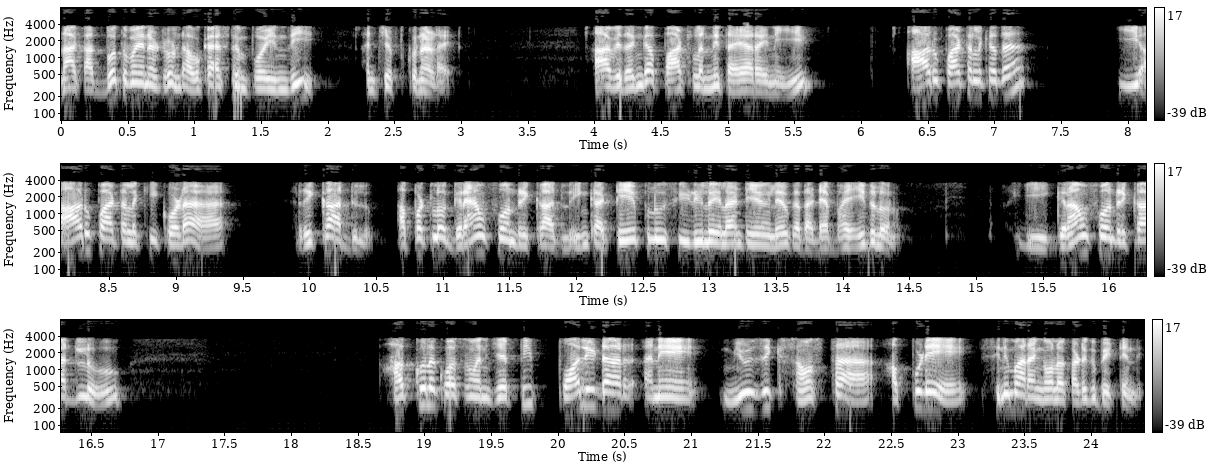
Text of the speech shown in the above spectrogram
నాకు అద్భుతమైనటువంటి అవకాశం పోయింది అని చెప్పుకున్నాడు ఆయన. ఆ విధంగా పాటలన్నీ తయారైనవి ఆరు పాటలు కదా? ఈ ఆరు పాటలకి కూడా రికార్డులు. అప్పట్లో గ్రామ్ ఫోన్ రికార్డులు. ఇంకా టేపులు సీడీలు ఇలాంటివి ఏమి లేవు కదా డెబ్బై ఐదులోను. ఈ గ్రామ్ ఫోన్ రికార్డులు హక్కుల కోసం అని చెప్పి పాలిడార్ అనే మ్యూజిక్ సంస్థ అప్పుడే సినిమా రంగంలోకి అడుగు పెట్టింది.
